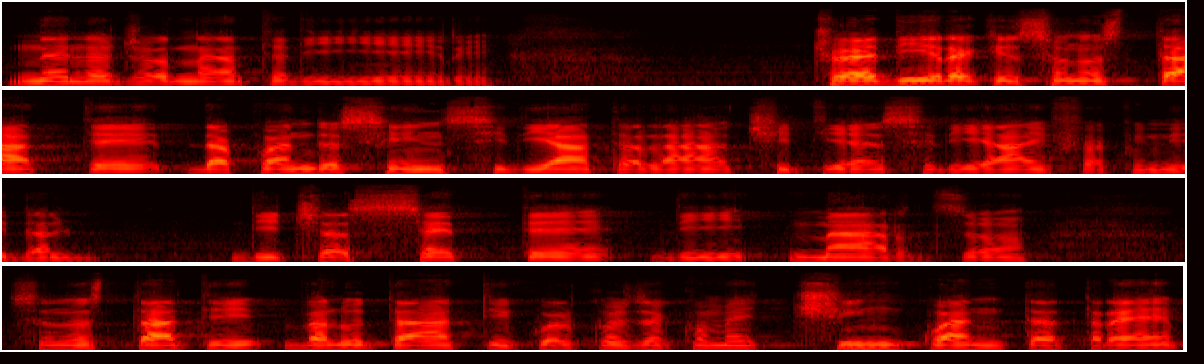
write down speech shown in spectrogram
nella giornata di ieri. Cioè dire che sono state, da quando si è insidiata la CTS di AIFA, quindi dal 17 di marzo, sono stati valutati qualcosa come 53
